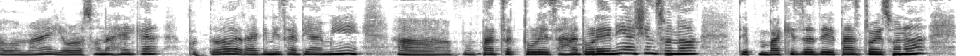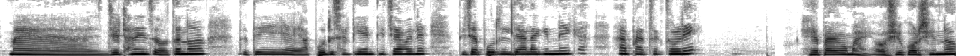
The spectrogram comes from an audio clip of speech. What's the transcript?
अहो माय एवढं सोनं आहे का? फक्त रागिणीसाठी आम्ही पाच एक तोळे सहा तोळे नाही अशी सोनं. ते बाकीचं ते पाच तोळे सोनं मा जेठाणीचं होतं ना तर ते या पोरीसाठी आणि तिच्या तिच्या पोरीला द्यायला लागेल नाही का? हां पाच एक तोळे. हे पाय हो माय अशी करशील ना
